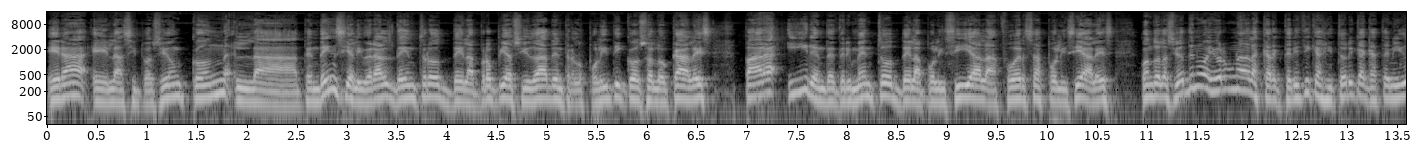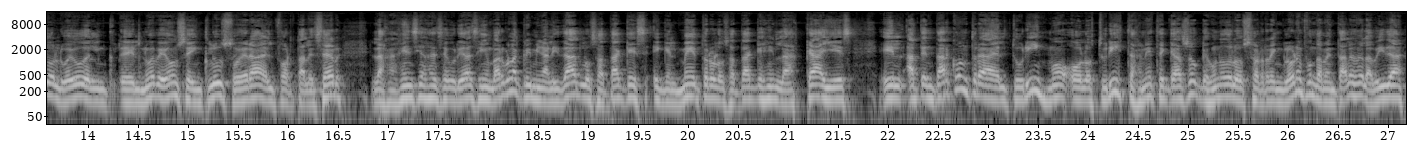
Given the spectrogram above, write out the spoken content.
era eh, la situación con la tendencia liberal dentro de la propia ciudad, entre los políticos locales, para ir en detrimento de la policía, las fuerzas policiales, cuando la ciudad de Nueva York, una de las características históricas que ha tenido luego del 9-11 incluso era el fortalecer las agencias de seguridad. Sin embargo, la criminalidad, los ataques en el metro, los ataques en las calles, el atentar contra el turismo o los turistas en este caso, que es uno de los renglones fundamentales de la vida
